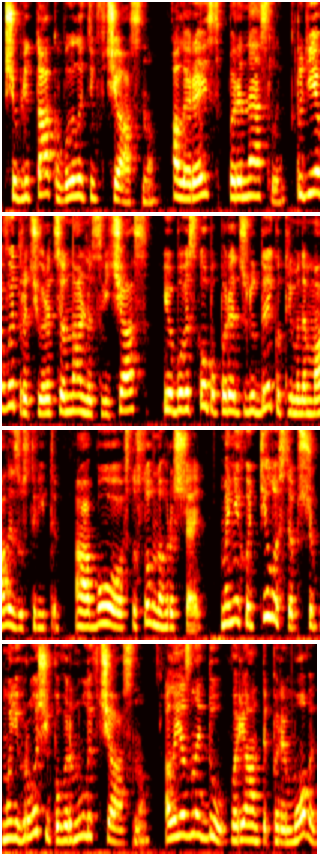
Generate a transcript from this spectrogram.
щоб літак вилетів вчасно, але рейс перенесли. Тоді я витрачу раціонально свій час. І обов'язково попереджу людей, котрі мене мали зустріти. Або стосовно грошей. Мені хотілося б, щоб мої гроші повернули вчасно, але я знайду варіанти перемовин,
